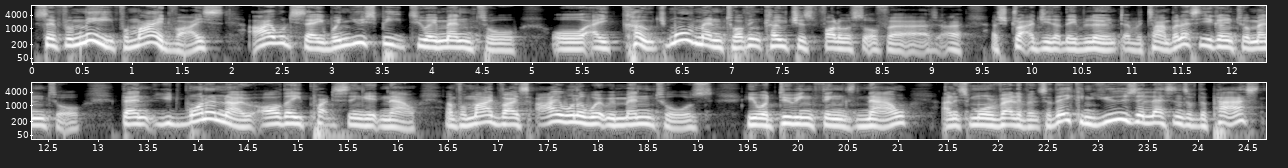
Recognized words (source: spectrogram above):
So for me, for my advice, I would say when you speak to a mentor or a coach, more mentor, I think coaches follow a sort of a, a, a strategy that they've learned over time. But let's say you're going to a mentor, then you'd want to know, are they practicing it now? And for my advice, I want to work with mentors who are doing things now and it's more relevant. So they can use the lessons of the past,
